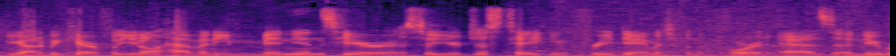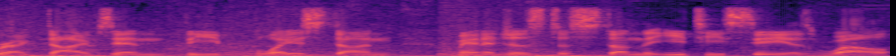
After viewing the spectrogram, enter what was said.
you got to be careful. You don't have any minions here, so you're just taking free damage from the fort. As Anub'arak dives in, the Blaze Stun manages to stun the ETC as well.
